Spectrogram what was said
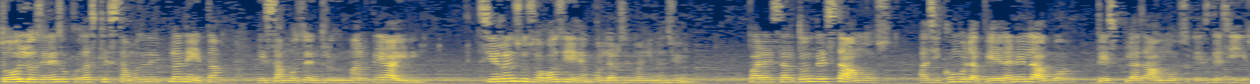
Todos los seres o cosas que estamos en el planeta estamos dentro de un mar de aire. Cierren sus ojos y dejen volar su imaginación. Para estar donde estamos, así como la piedra en el agua, desplazamos, es decir,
